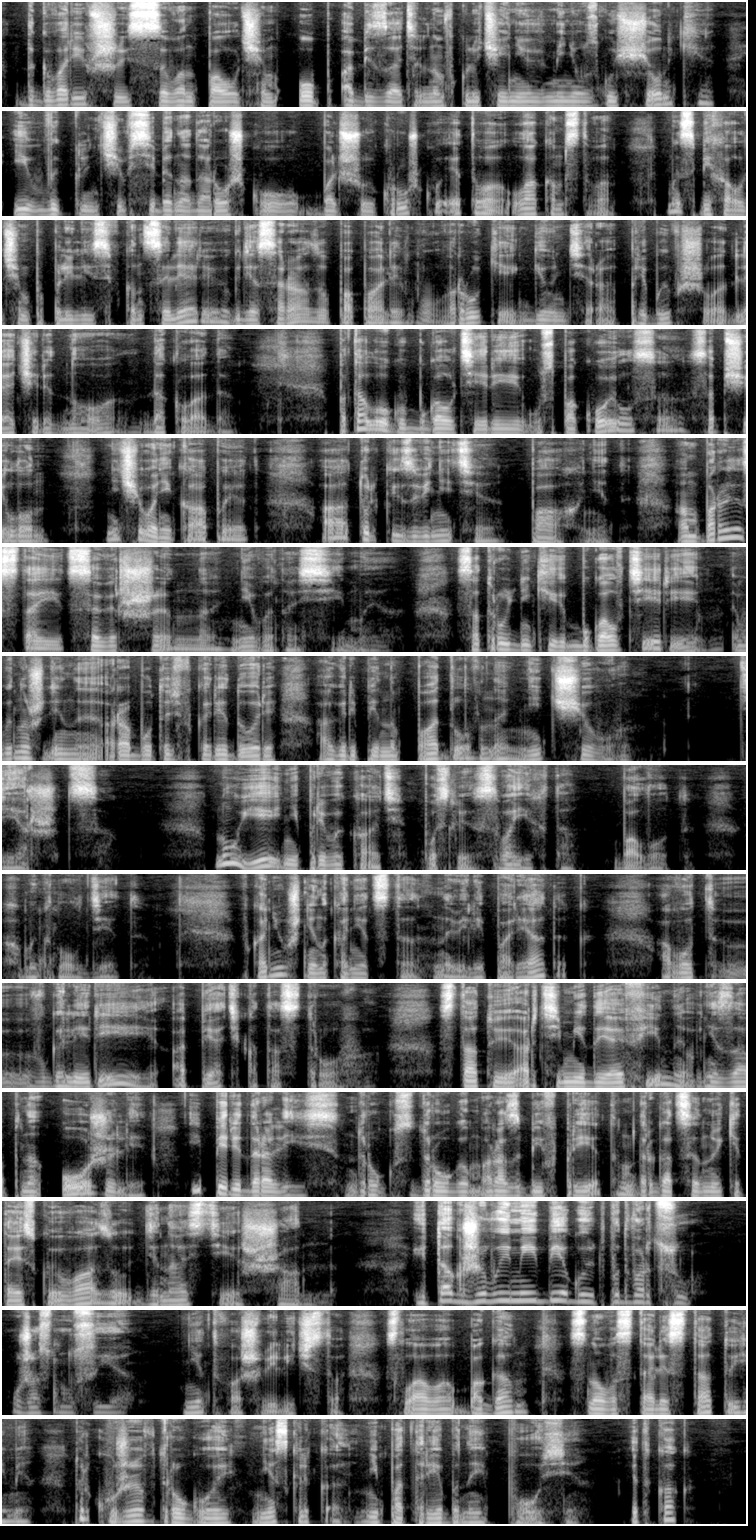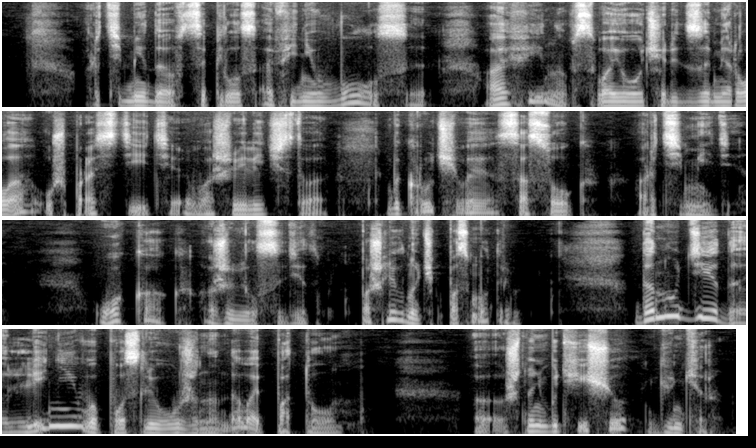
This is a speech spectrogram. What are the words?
Договорившись с Иван Павловичем об обязательном включении в меню сгущенки и выклинчив себе на дорожку большую кружку этого лакомства, мы с Михалычем поплелись в канцелярию, где сразу попали в руки Гюнтера, прибывшего для очередного доклада. Потолок в бухгалтерии успокоился, сообщил он. Ничего не капает, а только, извините, пахнет. Амбре стоит совершенно невыносимое. Сотрудники бухгалтерии вынуждены работать в коридоре, а Агриппина Падловна ничего, держится. Ну, ей не привыкать после своих-то болот, хмыкнул дед. В конюшне наконец-то навели порядок, а вот в галерее опять катастрофа. Статуи Артемиды и Афины внезапно ожили и передрались друг с другом, разбив при этом драгоценную китайскую вазу династии Шан. «И так живыми и бегают по дворцу!» — ужаснулся я. «Нет, Ваше Величество, слава богам, снова стали статуями, только уже в другой, несколько непотребной позе. Это как?» Артемида вцепилась Афине в волосы, а Афина, в свою очередь, замерла, уж простите, Ваше Величество, выкручивая сосок Артемиде. «О как!» — оживился дед. «Пошли, внучек, посмотрим». «Да ну, деда, лениво после ужина, давай потом». «Э, «Что-нибудь еще, Гюнтер?»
